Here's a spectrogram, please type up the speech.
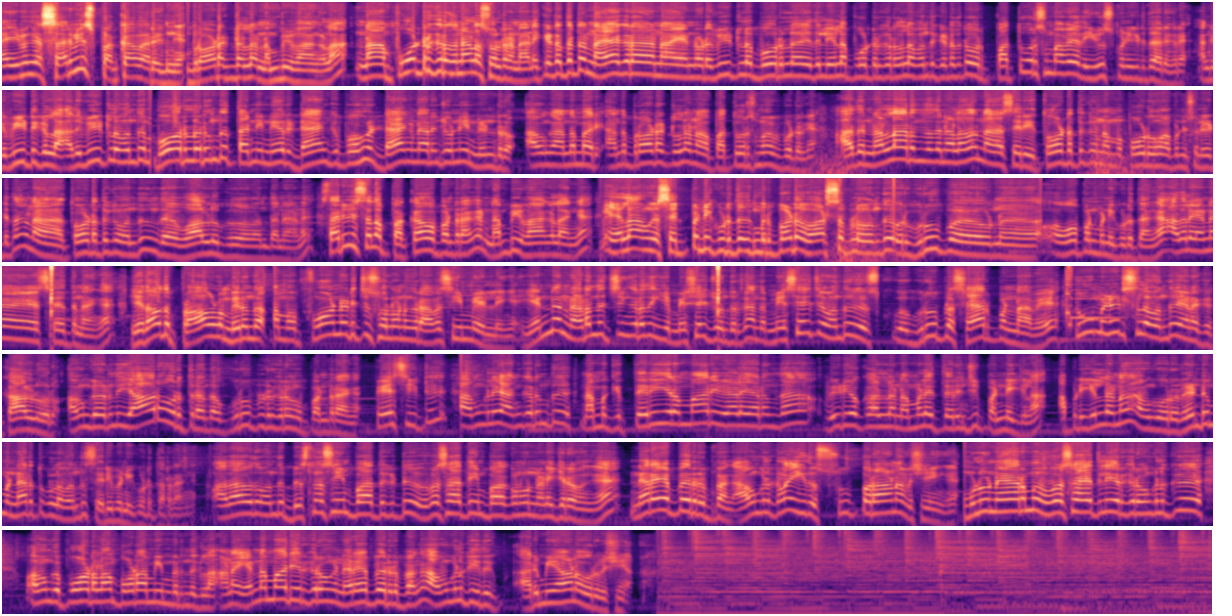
இவங்க சர்வீஸ் பக்காவாக இருக்குங்க. ப்ராடக்ட் எல்லாம் நம்பி வாங்கலாம். நான் போட்டிருக்கிறதுனால சொல்கிறேன் நான். கிட்டத்தட்ட நயகரா நான் என்னோட வீட்டில் போரில் இதுலலாம் போட்டிருக்கிறதுல வந்து கிட்டத்தட்ட ஒரு பத்து வருஷமாகவே அதை யூஸ் பண்ணிக்கிட்டு தான் இருக்கிறேன். அங்கே வீட்டுக்குள்ள அது வீட்டில் வந்து போர்லேருந்து தண்ணி நேர் டேங்க்கு போகும். டேங்க் நிறைஞ்சோடனே நின்றோம் அவங்க அந்த மாதிரி அந்த ப்ராடக்ட்லாம் நான் பத்து வருஷமாகவே போட்டிருக்கேன். அது நல்லா இருந்ததுனால தான் நான் சரி தோட்டத்துக்கு நம்ம போடுவோம் அப்படின்னு சொல்லிட்டு தான் நான் தோட்டத்துக்கு வந்து இந்த வால்வுக்கு வந்தேன் நான். சர்வீஸ் எல்லாம் பக்காவாக பண்ணுறாங்க நம்பி வாங்கலாங்க. எல்லாம் அவங்க செட் பண்ணி கொடுத்ததுக்கு பிற்பாடு வாட்ஸ்அப்பில் வந்து ஒரு குரூப் ஒன்று ஓப்பன் பண்ணி கொடுத்தாங்க. அதில் என்ன சேர்த்துனாங்க? ஏதாவது ப்ராப்ளம் இருந்தால் நம்ம ஃபோன் அடித்து சொல்லணுங்கிற அவசியமே இல்லைங்க. என்ன நடந்துச்சுங்கிறது இங்கே மெசேஜ் வந்திருக்கு. அந்த மெசேஜை வந்து குரூப்பில் ஷேர் பண்ணாவே டூ மினிட்ஸில் வந்து எனக்கு கால் வரும். அவங்க இருந்து யாரோ ஒருத்தர் அந்த குரூப்பில் இருக்கிறவங்க பண்ணுறாங்க பேசிட்டு அவங்களே அங்கேருந்து நமக்கு தெரிகிற மாதிரி வேலையாக இருந்தால் வீடியோ காலில் நம்மளே தெரிஞ்சு பண்ணிக்கலாம். அப்படி இல்லைனா அவங்க ஒரு ரெண்டு மணி நேரத்துக்குள்ளே வந்து சரி பண்ணி கொடுத்துட்றாங்க. அதாவது வந்து பிஸ்னஸையும் பார்த்துக்கிட்டு விவசாயத்தையும் பார்க்கணும்னு நினைக்கிறவங்க நிறைய பேர் இருப்பாங்க. அவங்களுக்குலாம் இது சூப்பரான விஷயங்க. முழு நேரமும் விவசாயத்திலே இருக்கிறவங்களுக்கு அவங்க போடலாம் போடாமையும் இருந்துக்கலாம். ஆனால் என்ன மாதிரி இருக்கிறவங்க நிறைய பேர் இருப்பாங்க. அவங்களுக்கு இது அருமையான ஒரு விஷயம்.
